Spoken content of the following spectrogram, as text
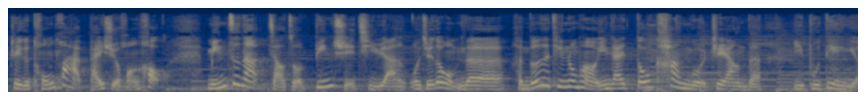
这个童话《白雪皇后》，名字呢叫做《冰雪奇缘》。我觉得我们的很多的听众朋友应该都看过这样的一部电影。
